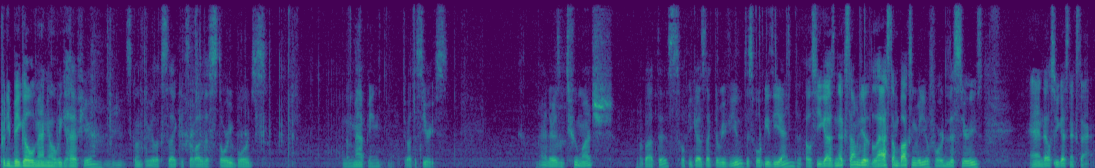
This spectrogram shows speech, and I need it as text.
pretty big old manual we have here. Yeah, it's going through. It looks like it's a lot of the storyboards and the mapping throughout the series. Alright, there isn't too much about this. Hope you guys like the review. This will be the end. I'll see you guys next time in the last unboxing video for this series. And I'll see you guys next time.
